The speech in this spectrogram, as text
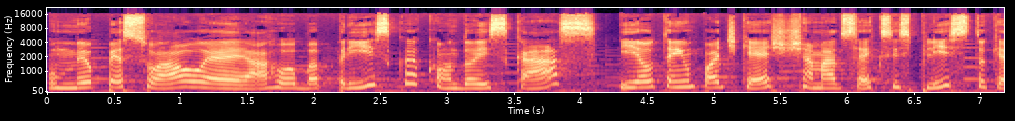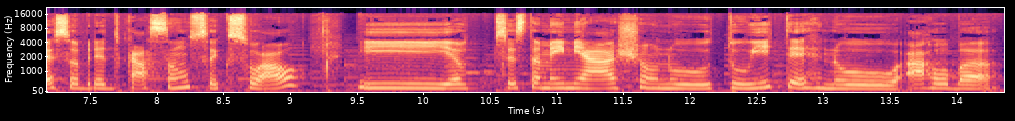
o meu pessoal é arroba Prisca com dois Ks. E eu tenho um podcast chamado Sexo Explícito, que é sobre educação sexual. E eu- vocês também me acham no Twitter, no arroba.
